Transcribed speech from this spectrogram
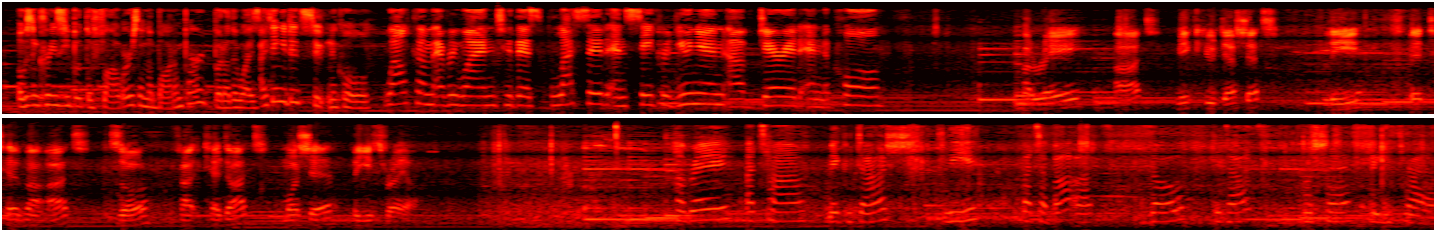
I wasn't crazy about the flowers on the bottom part, but otherwise, I think it did suit Nicole. Welcome, everyone, to this blessed and sacred union of Jared and Nicole. Hare at mikudeshet li betevaat zo kedat Moshe v'Yisrael. Hare ata mekudash li batabaat zo kedat Moshe v'Yisrael.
